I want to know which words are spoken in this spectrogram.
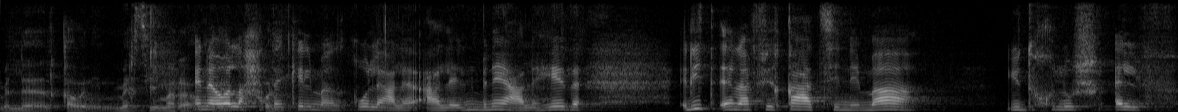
من القوانين. ميرسي مرة أنا والله حتى كلمة نقولها على على نبني على هذا. ريت أنا في قاعة سينما يدخلوش ألف.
